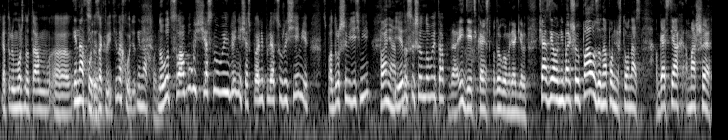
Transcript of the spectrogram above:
который можно там э, и находят. закрыть. И находят. И находят. Но вот, слава богу, сейчас новое явление. Сейчас появляться уже семьи с подросшими детьми. Понятно. И это совершенно новый этап. Да, и дети, конечно, по-другому реагируют. Сейчас сделаем небольшую паузу. Напомню, что у нас в гостях Маше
